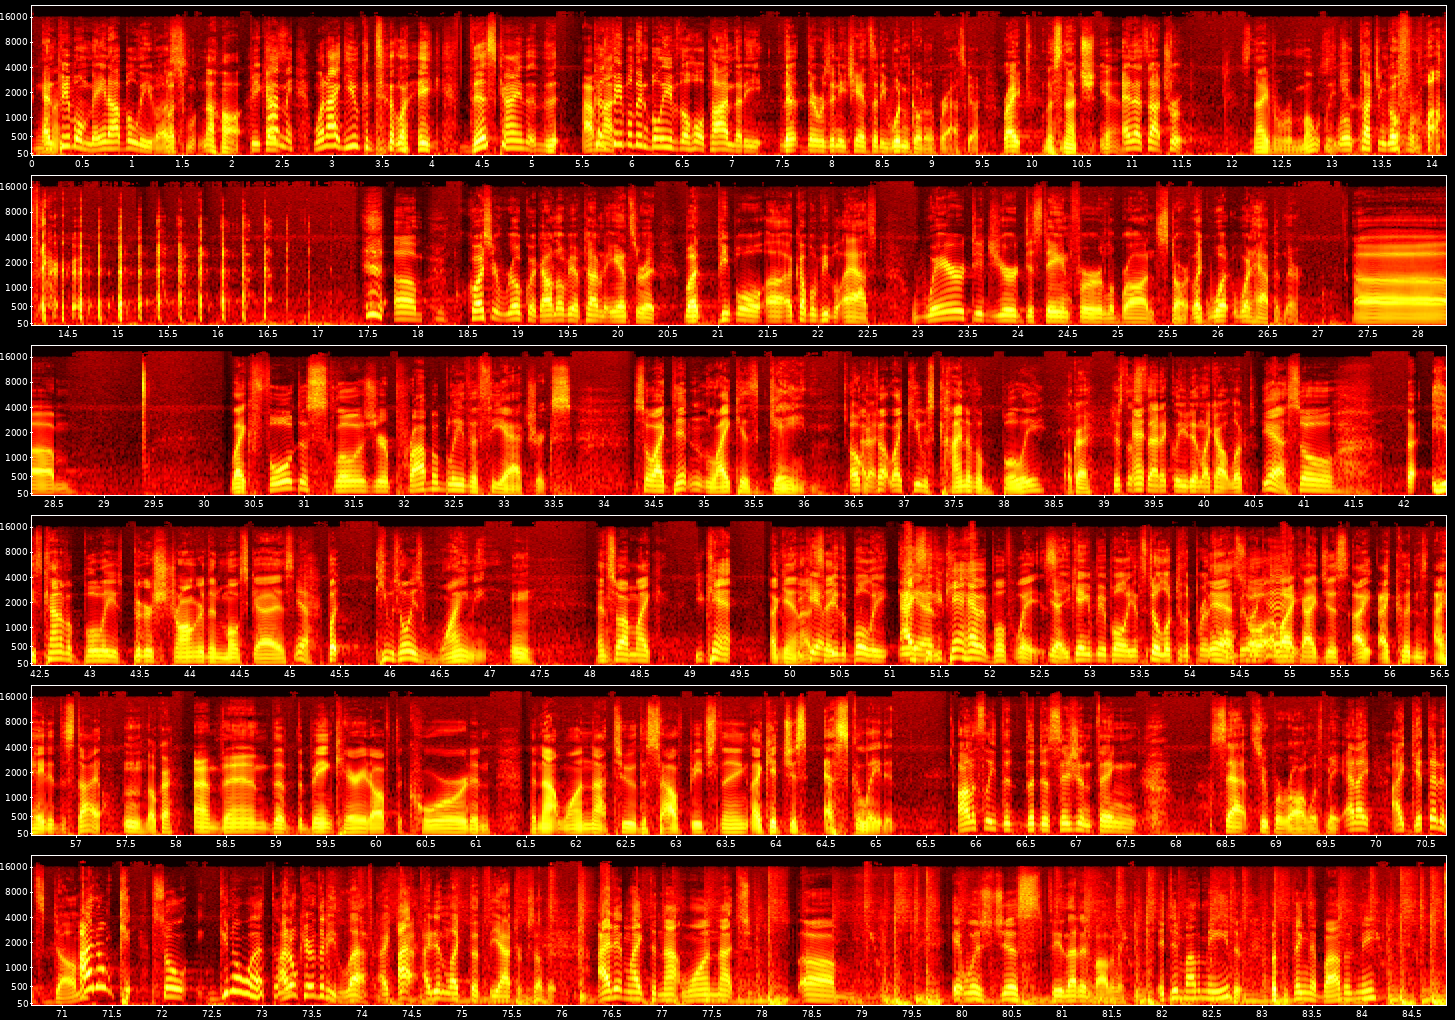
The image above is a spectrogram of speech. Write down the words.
And one- people may not believe us no, Because- I mean when I you could tell like this kind of the, because people didn't believe the whole time that he there, there was any chance that he wouldn't go to Nebraska, right? Let's not. sh- Yeah. And that's not true. it's not even remotely A little true. touch and go for a while there. um, question, real quick. I don't know if you have time to answer it, but people, uh, a couple of people asked, where did your disdain for LeBron start? Like, what what happened there? Um, like full disclosure, probably the theatrics. So I didn't like his game. Okay. I felt like he was kind of a bully. Okay, just And- aesthetically, you didn't like how it looked. Yeah. So uh, he's kind of a bully. He's bigger, stronger than most guys. Yeah. But he was always whining. Mm. And so I'm like, you can't. Again, You I'd can't say- be the bully. I said you can't have it both ways. Yeah, you can't be a bully and still look to the principal Yeah, and be so like, hey. I just I, I couldn't I hated the style. Mm, okay. And then the the being carried off the court and the not one, not two, the South Beach thing, like it just escalated. honestly, the the decision thing sat super wrong with me, and I I get that it's dumb. I don't care. So you know what? Though? I don't care that he left. I, I I didn't like the theatrics of it. I didn't like the not one, not two. Um, it was just. See, that didn't bother me. It didn't bother me either. But the thing that bothered me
